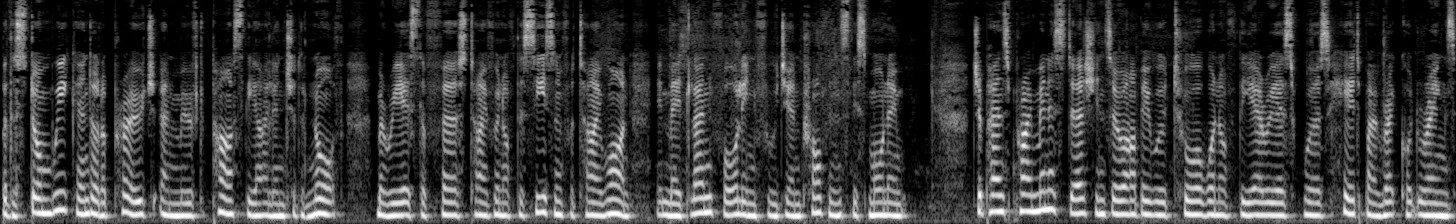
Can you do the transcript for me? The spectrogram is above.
But the storm weakened on approach and moved past the island to the north. Maria is the first typhoon of the season for Taiwan. It made landfall in Fujian province this morning. Japan's Prime Minister Shinzo Abe will tour one of the areas worst hit by record rains,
